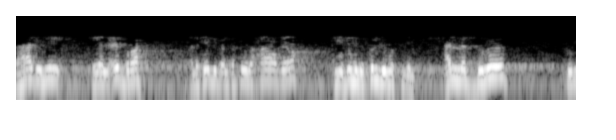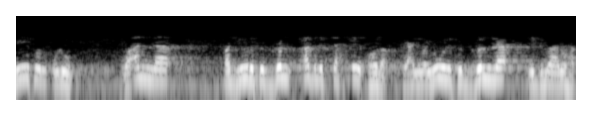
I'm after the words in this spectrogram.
فهذه هي العبرة التي يجب أن تكون حاضرة في ذهن كل مسلم. أن الذنوب تميت القلوب وأن قد يورث الذل قبل التحقيق هنا. يعني ويورث الذل إدمانها.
